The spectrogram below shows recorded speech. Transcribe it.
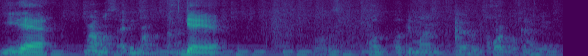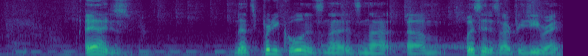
Yeah. we're almost. I think we're almost done. Yeah, yeah. Po- Pokemon, uh, core Pokemon game. Yeah, just that's pretty cool. It's not. It's not. Um, what's it? It's RPG, right?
